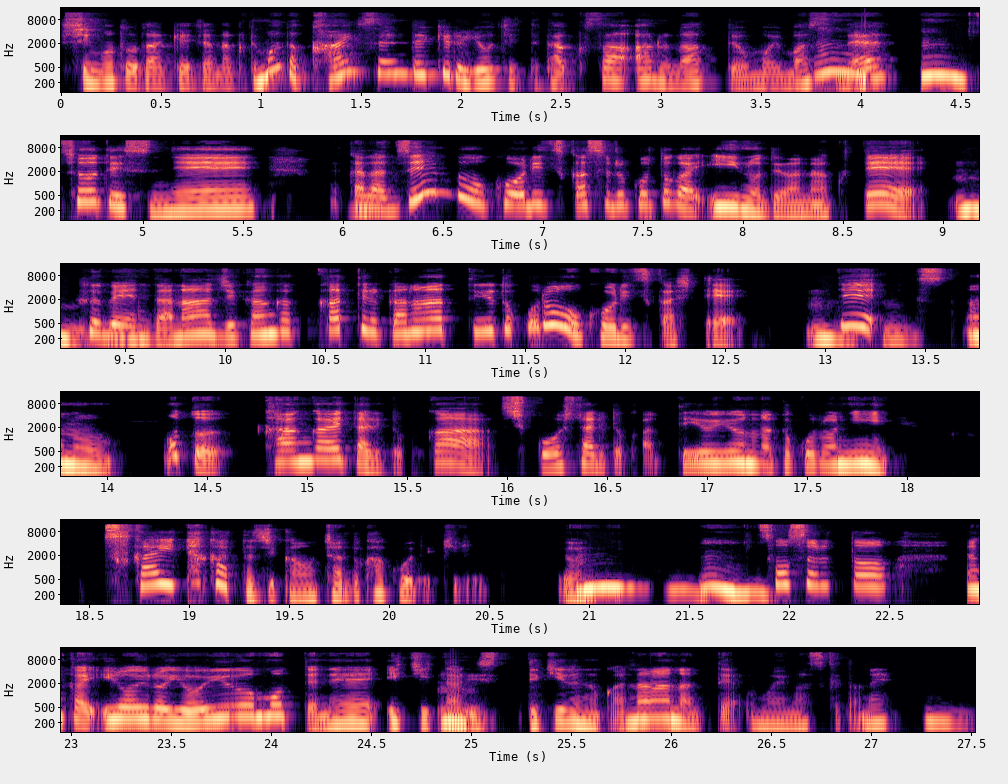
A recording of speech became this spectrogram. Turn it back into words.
仕事だけじゃなくて、まだ改善できる余地ってたくさんあるなって思いますね。うん、そうですね。だから全部を効率化することがいいのではなくて、うん不便だな、時間がかかってるかなっていうところを効率化して、うんでうん、あの、もっと考えたりとか、思考したりとかっていうようなところに、使いたかった時間をちゃんと確保できるように。うん、そうすると、なんかいろいろ余裕を持ってね、生きたりできるのかな、なんて思いますけどね。うん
